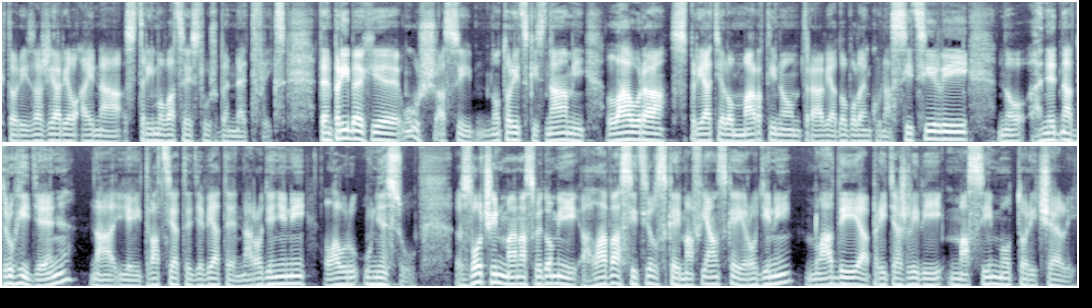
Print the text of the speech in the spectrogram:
ktorý zažiaril aj na streamovacej službe Netflix. Ten príbeh je už asi notoricky známy. Laura s priateľom Martinom trávia dovolenku na Sicílii, no hneď na druhý deň na jej 29. narodeniny Lauru unesú. Zločin má na svedomí hlava sicilskej mafiánskej rodiny, mladý a príťažlivý Massimo Torricelli.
